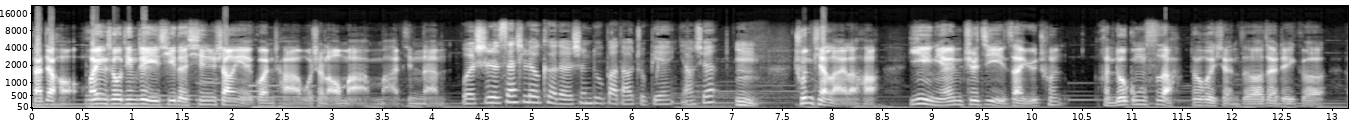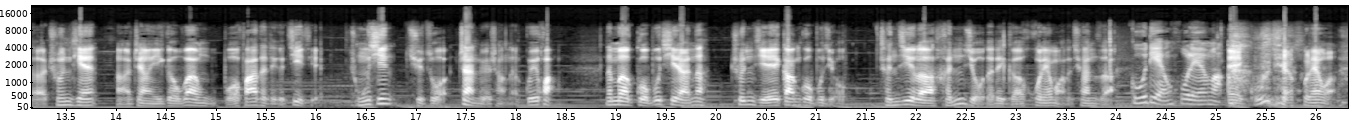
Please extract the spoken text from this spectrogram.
大家好，欢迎收听这一期的新商业观察，我是老马马金南，我是三十六氪的深度报道主编杨轩。嗯，春天来了哈，一年之计在于春，很多公司啊都会选择在这个呃春天啊这样一个万物勃发的这个季节，重新去做战略上的规划。那么果不其然呢，春节刚过不久，沉寂了很久的这个互联网的圈子啊，古典互联网，哎，古典互联网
